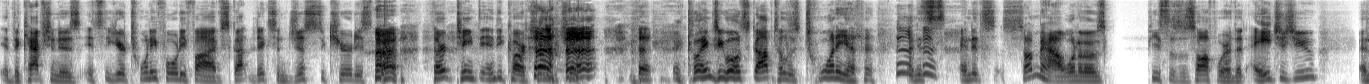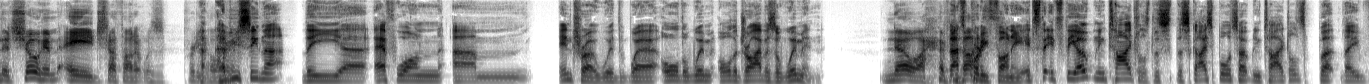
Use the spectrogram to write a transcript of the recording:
it- the caption is "It's the year 2045. Scott Dixon just secured his 13th IndyCar championship and claims he won't stop till his 20th." And it's and it's somehow one of those pieces of software that ages you and that show him aged. I thought it was pretty. Hilarious. Have you seen that the uh, F1 um, intro with where all the women, all the drivers are women? No, I have not. That's not. pretty funny. It's the, it's the opening titles, the, the Sky Sports opening titles, but they've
